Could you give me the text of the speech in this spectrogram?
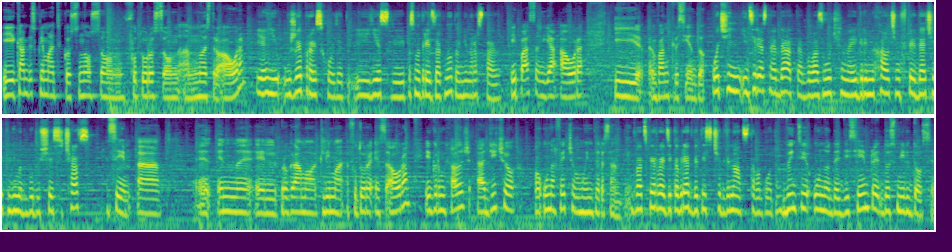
Y cambios climáticos no son futuros, son а, nuestro ahora, И они уже происходят. И если посмотреть за окно, то они нарастают. y pasan ya ahora y van creciendo. Очень интересная дата была озвучена Игорем Михайловичем в передаче «Климат. Будущее сейчас». Sí, ah, en, eh, el programa Clima Futuro es ahora, Igor Mikhailovich ha dicho eh, una fecha muy interesante. 21 декабря 2012 года. 21 de diciembre 2012.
